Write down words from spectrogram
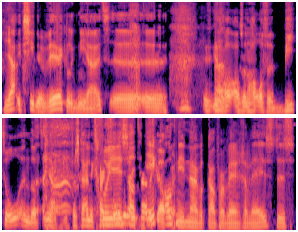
ja. Ik zie er werkelijk niet uit. ben al als een halve Beatle. En dat, ja, waarschijnlijk ga ik is dat ik kapper. ook niet naar de kapper ben geweest. Dus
